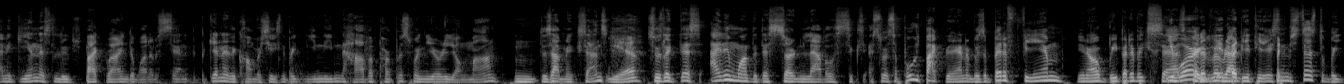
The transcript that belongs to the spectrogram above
and again, this loops back round to what I was saying at the beginning of the conversation about you needn't have a purpose when you're a young man. Does that make sense? Yeah. So it's like this. I didn't want this certain level of success. So I suppose back then it was a bit of fame, you know, a bit of success, were, bit of a yeah, but- reputation. it was just a wee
